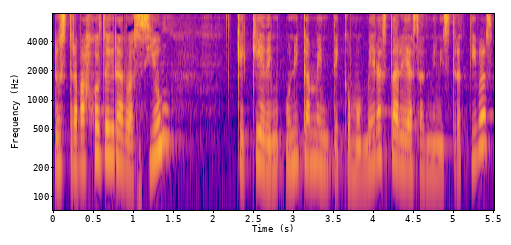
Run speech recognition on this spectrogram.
los trabajos de graduación que queden únicamente como meras tareas administrativas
